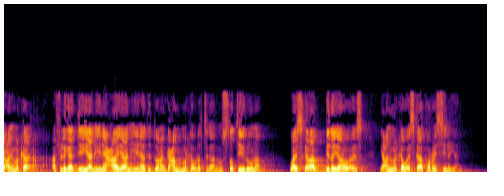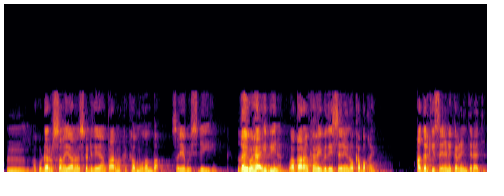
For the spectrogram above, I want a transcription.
yani marka aflagaadeeyaan iyo inay caayaan iyo inay haddii doonaan gacanba marka ula tagaan. Mustatiiluuna waa iska bidayaan oo yani marka waa iska korraysiinayaan waa ku dheerarsanayaan oo iska dhigayaan qaar marka ka mudanba sa iyagu isleeyihiin hayru haa'ibiina waa qaar aan ka haybadaysanayn oo ka baqayn. Qadarkiisa inayna garanayn daraaddii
